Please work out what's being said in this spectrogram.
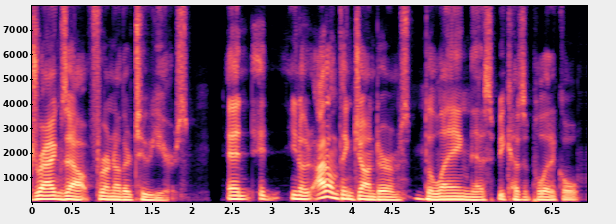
drags out for another two years. And it, you know, I don't think John Durham's delaying this because of political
